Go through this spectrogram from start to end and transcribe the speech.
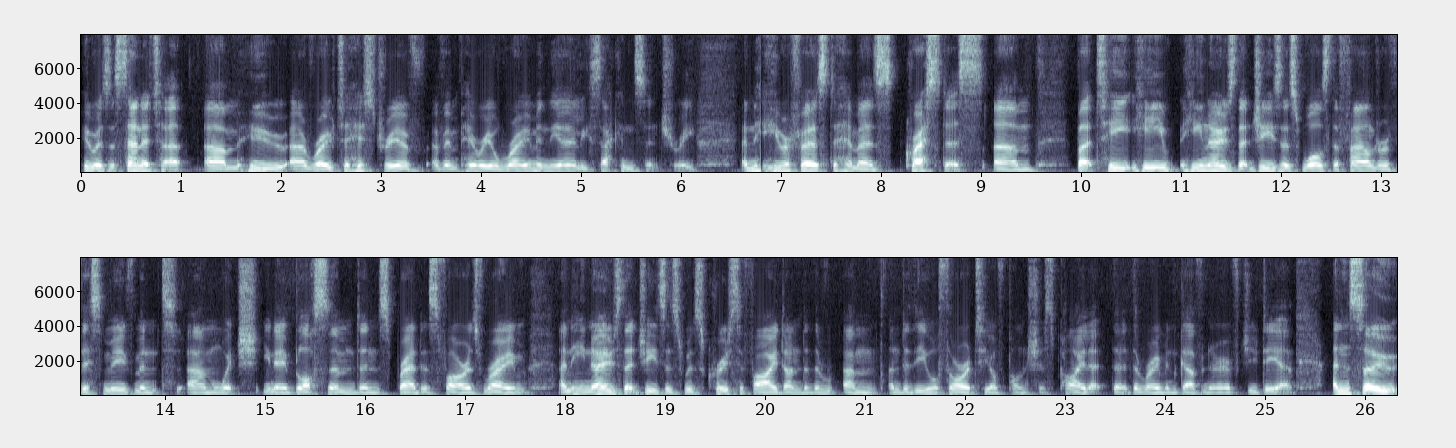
who was a senator um, who uh, wrote a history of, of imperial Rome in the early second century. And he refers to him as Chrestus. Um, but he he he knows that Jesus was the founder of this movement, um, which you know blossomed and spread as far as Rome, and he knows that Jesus was crucified under the um, under the authority of Pontius Pilate, the, the Roman governor of Judea, and so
